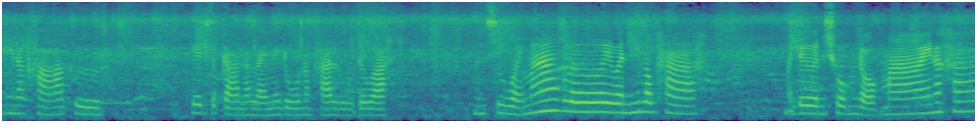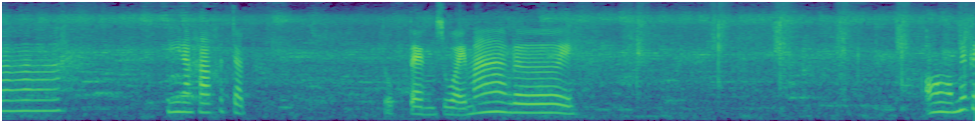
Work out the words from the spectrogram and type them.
นี่นะคะคือเทศกาลอะไรไม่รู้นะคะ รู้แต่ว่า มันสวยมากเลย วันนี้เราพา มาเดินชมดอกไม้นะคะ นี่นะคะเขาจัดตกแต่งสวยมากเลย อ๋อ ไม่ไป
